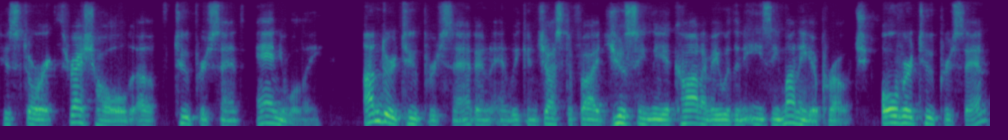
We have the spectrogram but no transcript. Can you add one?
historic threshold of 2% annually. Under 2%, and, and we can justify juicing the economy with an easy money approach. Over 2%,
